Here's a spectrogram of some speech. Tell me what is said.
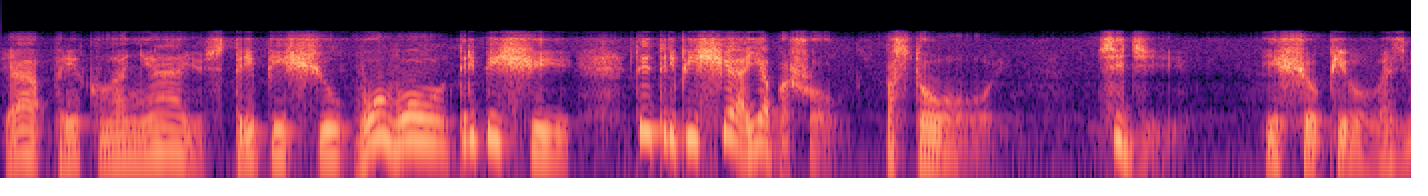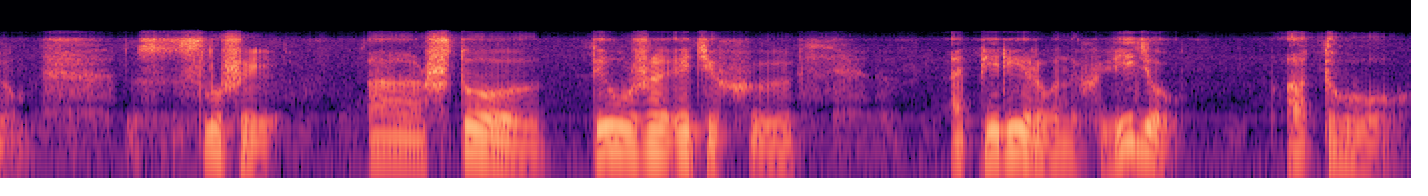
Я преклоняюсь, трепещу. Во-во, трепещи. Ты трепещи, а я пошел. Постой. Сиди. Еще пиво возьмем. Слушай, а что, ты уже этих э, оперированных видел? А то...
